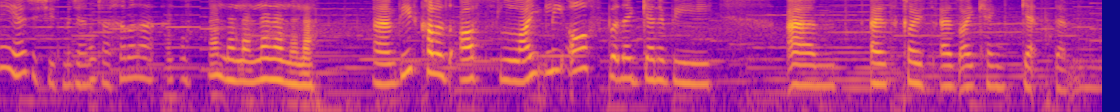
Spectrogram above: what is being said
Hey, I just used magenta. How about that? La la la la la la la. Um, these colours are slightly off, but they're gonna be um, as close as I can get them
